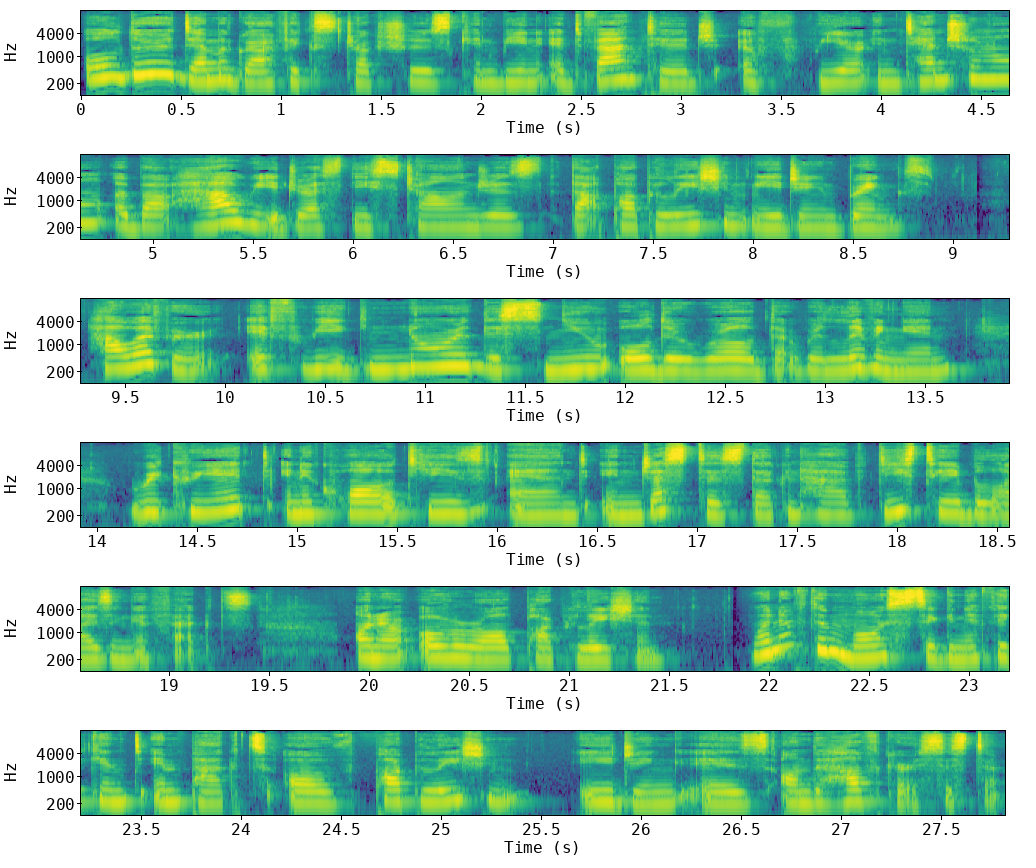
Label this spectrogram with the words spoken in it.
Older demographic structures can be an advantage if we are intentional about how we address these challenges that population aging brings. However, if we ignore this new older world that we're living in, we create inequalities and injustice that can have destabilizing effects on our overall population. One of the most significant impacts of population aging is on the healthcare system.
